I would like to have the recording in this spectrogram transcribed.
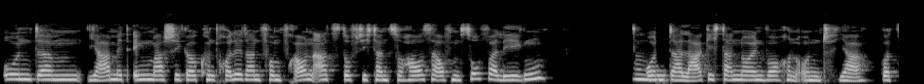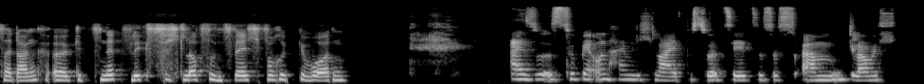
Und ähm, ja, mit engmaschiger Kontrolle dann vom Frauenarzt durfte ich dann zu Hause auf dem Sofa legen. Mhm. Und da lag ich dann neun Wochen und ja, Gott sei Dank äh, gibt's Netflix. Ich glaube, sonst wäre ich verrückt geworden. Also es tut mir unheimlich leid, was du erzählst. Es ist, ähm, glaube ich,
